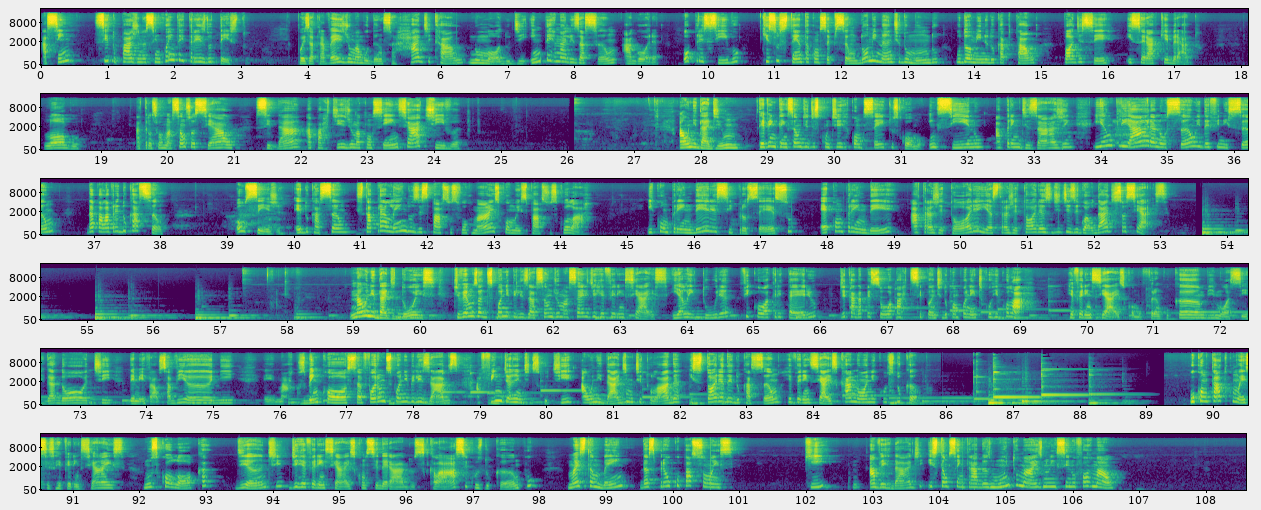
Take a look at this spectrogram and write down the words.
Assim, cito página 53 do texto. Pois através de uma mudança radical no modo de internalização, agora opressivo, que sustenta a concepção dominante do mundo, o domínio do capital pode ser e será quebrado. Logo, a transformação social se dá a partir de uma consciência ativa. A unidade 1 teve a intenção de discutir conceitos como ensino, aprendizagem e ampliar a noção e definição da palavra educação ou seja, educação está para além dos espaços formais, como o espaço escolar. E compreender esse processo é compreender a trajetória e as trajetórias de desigualdades sociais. Na unidade 2, tivemos a disponibilização de uma série de referenciais e a leitura ficou a critério de cada pessoa participante do componente curricular. Referenciais como Franco Cambi, Moacir Gadotti, Demerval Saviani, eh, Marcos Bencossa foram disponibilizados a fim de a gente discutir a unidade intitulada História da Educação, referenciais canônicos do campo. O contato com esses referenciais nos coloca diante de referenciais considerados clássicos do campo, mas também das preocupações que, a verdade, estão centradas muito mais no ensino formal.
